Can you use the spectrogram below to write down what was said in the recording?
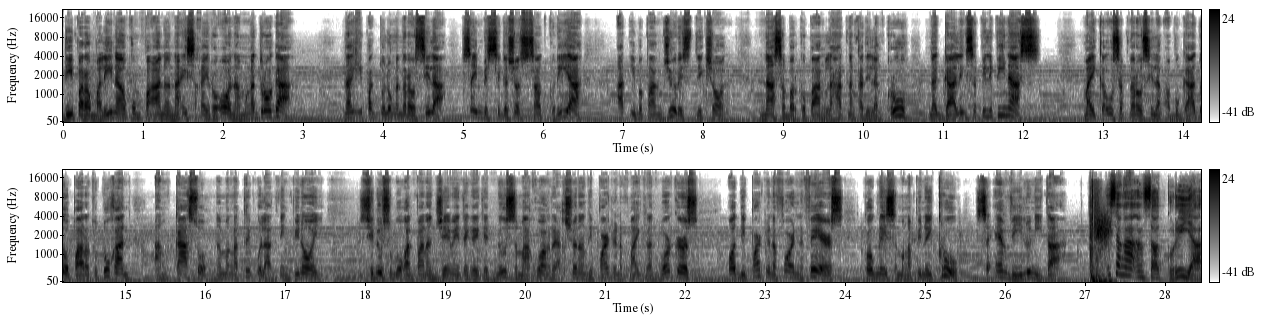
Di pa raw malinaw kung paano naisakay roon ang mga droga. Nakikipagtulungan na raw sila sa investigasyon sa South Korea at iba pang jurisdiction. Nasa barko pa ang lahat ng kanilang crew na galing sa Pilipinas. May kausap na raw silang abogado para tutukan ang kaso ng mga tripulanteng Pinoy. Sinusubukan pa ng GMA Integrated News sa makuha ang reaksyon ng Department of Migrant Workers o Department of Foreign Affairs kaugnay sa mga Pinoy crew sa MV Lunita. Isa nga ang South Korea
